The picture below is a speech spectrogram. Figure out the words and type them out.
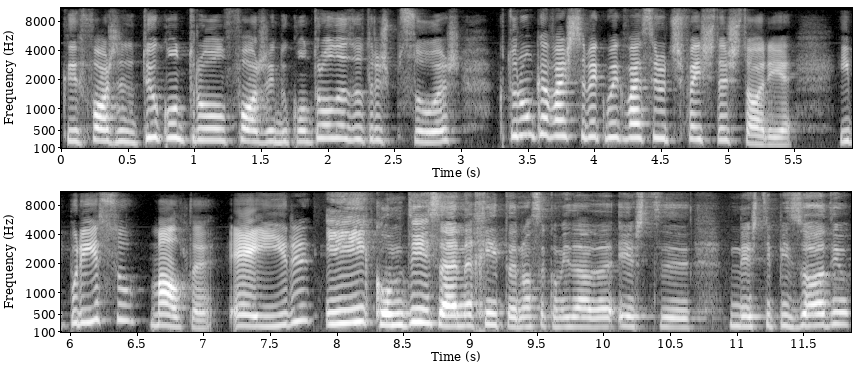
que fogem do teu controle, fogem do controle das outras pessoas, que tu nunca vais saber como é que vai ser o desfecho da história. E por isso, malta, é ir. E, como diz a Ana Rita, nossa convidada este, neste episódio,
